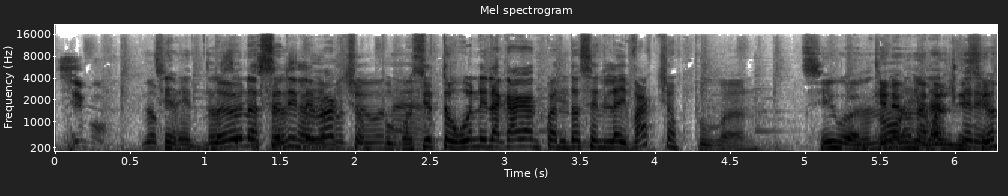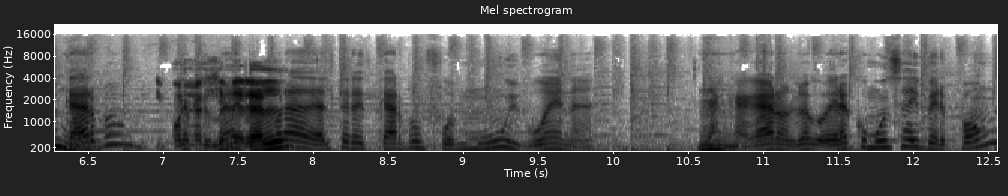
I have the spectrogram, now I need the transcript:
Sí, pues. No, Sí, no no entonces- es una serie entonces live action, de po, una- weón. Si estos weones la cagan cuando hacen live action, po, weón. Sí, weón, No, no, tienen una maldición. Carbon, Y por la lo primera general- temporada de Altered Carbon fue muy buena. La Mm. cagaron luego. Era como un cyberpunk.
